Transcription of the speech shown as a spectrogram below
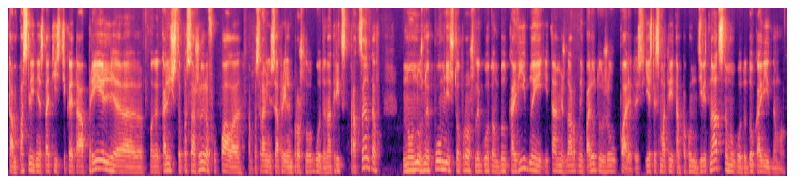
там последняя статистика – это апрель, э, количество пассажиров упало там, по сравнению с апрелем прошлого года на 30%, но нужно помнить, что прошлый год он был ковидный, и там международные полеты уже упали. То есть, если смотреть там, к какому-нибудь 2019 году, до ковидному,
